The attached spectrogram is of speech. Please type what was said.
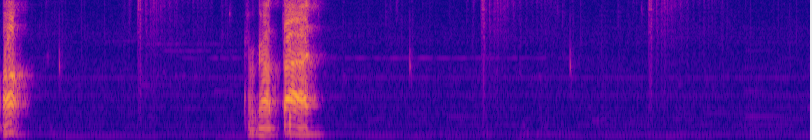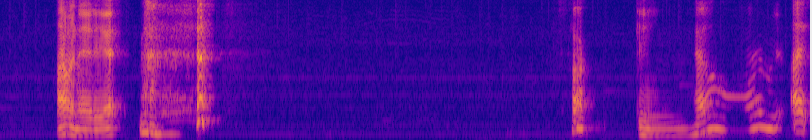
Oh. Forgot that. I'm an idiot. Fucking hell. I,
